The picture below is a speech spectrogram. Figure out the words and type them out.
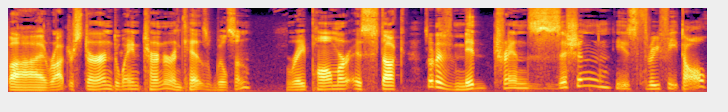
by Roger Stern, Dwayne Turner, and Kez Wilson. Ray Palmer is stuck sort of mid transition. He's three feet tall.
